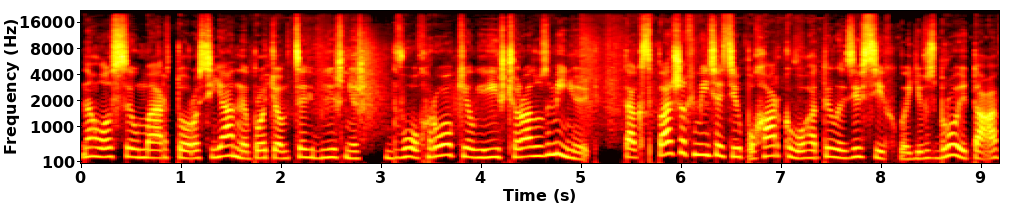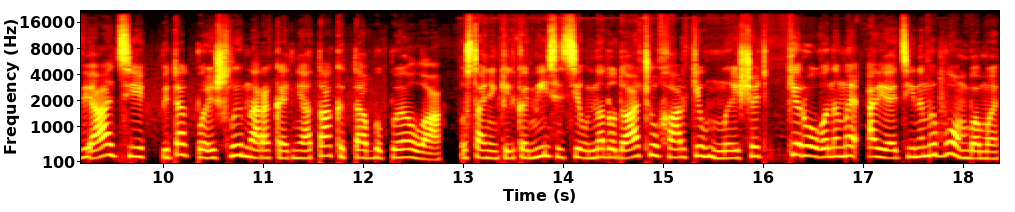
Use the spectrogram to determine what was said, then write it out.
наголосив мер, то росіяни протягом цих більш ніж двох років її щоразу змінюють. Так, з перших місяців по Харкову гатили зі всіх видів зброї та авіації. Відтак перейшли на ракетні атаки та БПЛА. Останні кілька місяців на додачу Харків нищать керованими авіаційними бомбами,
